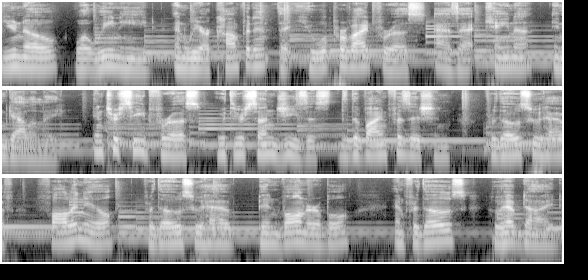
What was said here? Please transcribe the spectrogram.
you know what we need, and we are confident that you will provide for us as at Cana in Galilee. Intercede for us with your Son Jesus, the divine physician, for those who have fallen ill, for those who have been vulnerable, and for those who have died.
